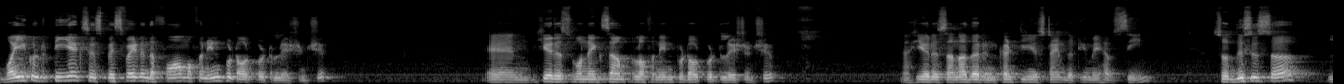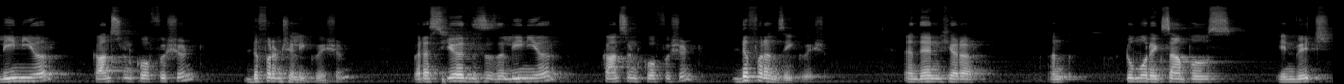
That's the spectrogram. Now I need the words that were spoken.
y equal to tx is specified in the form of an input output relationship. And here is one example of an input output relationship. Here is another in continuous time that you may have seen. So this is a linear constant coefficient differential equation, whereas here this is a linear constant coefficient difference equation. And then here are an, two more examples in which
